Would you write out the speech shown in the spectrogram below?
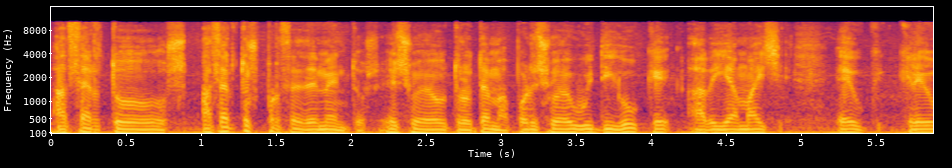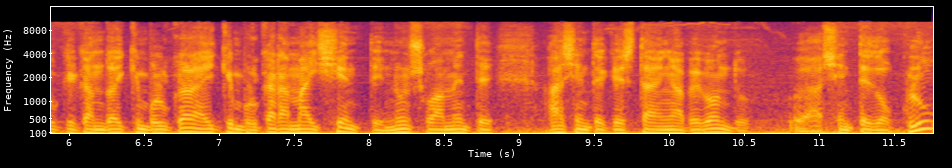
a, certos, a certos procedementos. Eso é outro tema. Por eso eu digo que había máis... Eu creo que cando hai que involucrar, hai que involucrar a máis xente, non solamente a xente que está en Abegondo, a xente do club,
